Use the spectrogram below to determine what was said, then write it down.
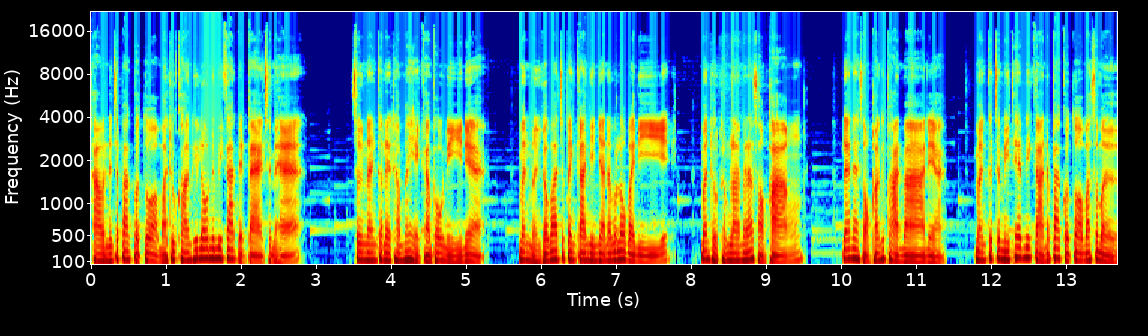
เขานั้นจะปรากฏตัวออกมาทุกครั้งที่โลกนั้นมีการเปลี่ยนแปลงใช่ไหมฮะซึ่งนั่นก็เลยทำให้เหตุการณ์พวกนี้เนี่ยมันเหมือนกับว่าจะเป็นการยืนยันนะว่าโลกใบนี้ มันถูกทำลายมาแล้วสองครั้ง และในสองครั้งที่ผ่านมาเนี่ยมันก็จะมีเทพนิกานั้นปรากฏตัวออกมาเสมอ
